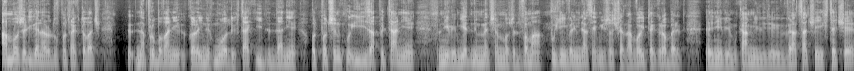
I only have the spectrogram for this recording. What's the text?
A może Liga Narodów potraktować y, na próbowanie kolejnych młodych, tak? I danie odpoczynku i zapytanie, no nie wiem, jednym meczem, może dwoma, później w eliminacjach Mistrzostw Świata. Wojtek, Robert, y, nie wiem, Kamil, y, wracacie i chcecie,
